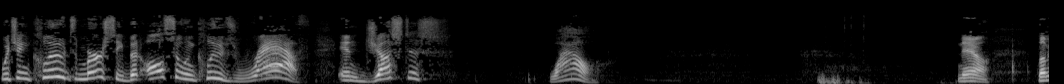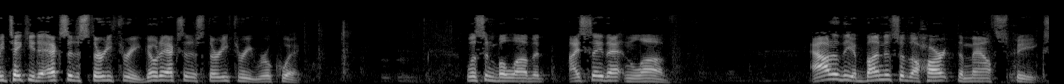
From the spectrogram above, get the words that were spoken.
which includes mercy, but also includes wrath and justice. Wow. Now, let me take you to Exodus 33. Go to Exodus 33 real quick. Listen, beloved, I say that in love. Out of the abundance of the heart, the mouth speaks.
